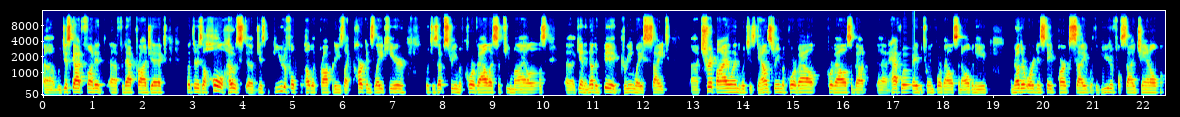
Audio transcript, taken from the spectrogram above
um, we just got funded uh, for that project but there's a whole host of just beautiful public properties like Harkins Lake here, which is upstream of Corvallis a few miles. Uh, again, another big greenway site. Uh, Tripp Island, which is downstream of Corval, Corvallis, about uh, halfway between Corvallis and Albany. another Oregon State Park site with a beautiful side channel.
